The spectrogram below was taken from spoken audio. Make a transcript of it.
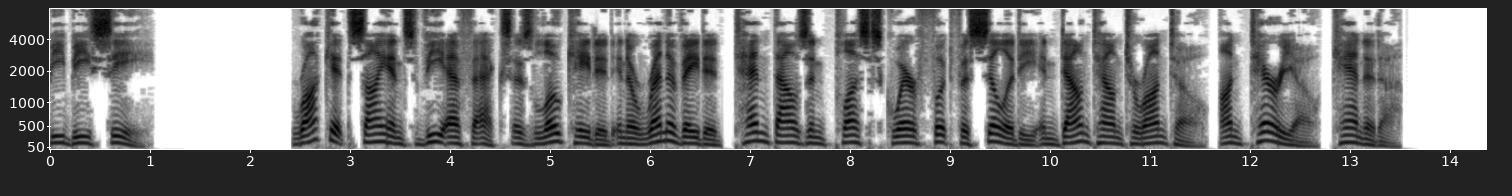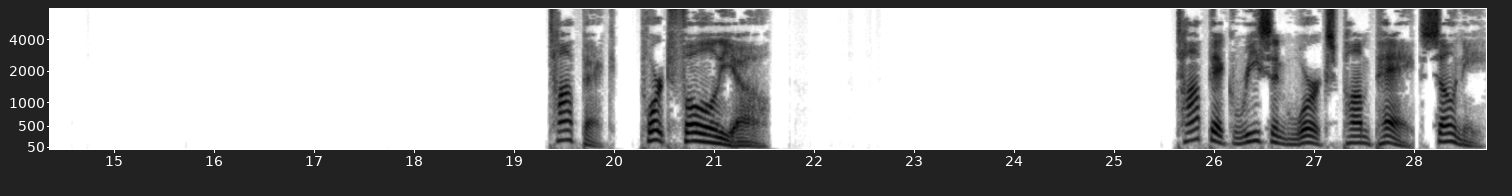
(BBC). Rocket Science VFX is located in a renovated, 10,000-plus square foot facility in downtown Toronto, Ontario, Canada. Portfolio Topic recent works Pompeii Sony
